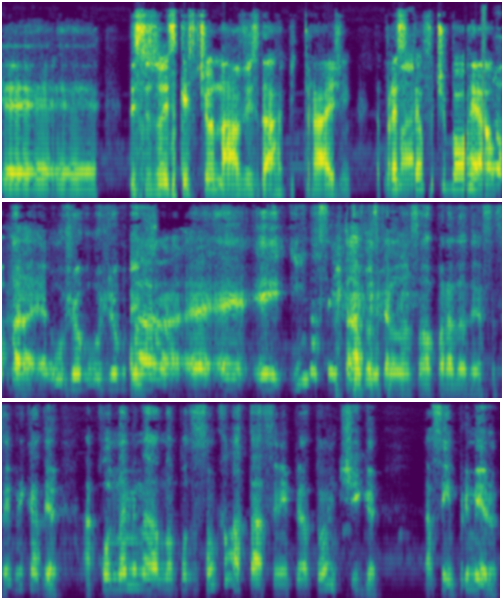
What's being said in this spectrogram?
é, é, decisões questionáveis da arbitragem. Parece Mas- até o futebol real. Não, cara, é- o jogo, o jogo tá. É, é- é inaceitável os caras lançar uma parada dessa, sem brincadeira. A Konami, na, na posição que ela tá, sendo uma empresa tão antiga. Assim, primeiro,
